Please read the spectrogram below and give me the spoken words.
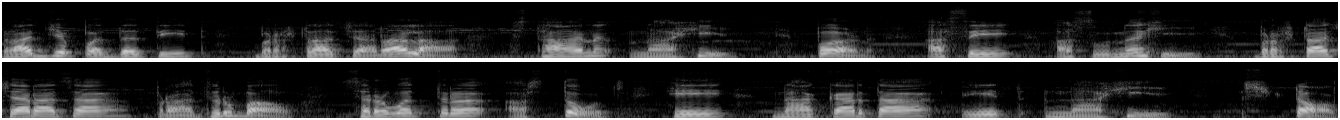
राज्यपद्धतीत भ्रष्टाचाराला स्थान नाही पण असे असूनही भ्रष्टाचाराचा प्रादुर्भाव सर्वत्र असतोच हे नाकारता येत नाही. स्टॉप.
